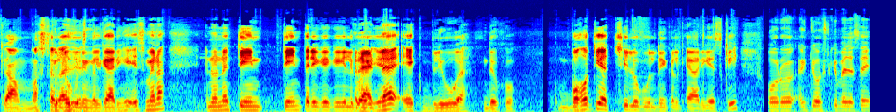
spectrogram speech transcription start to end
क्या मस्त गाइस निकल के आ रही है। इसमें ना इन्होंने तीन तीन तरीके की रेड है। एक ब्लू है देखो। बहुत ही अच्छी लुक निकल के आ रही है इसकी। और एग्जॉस्ट की वजह से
